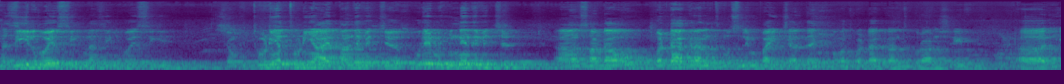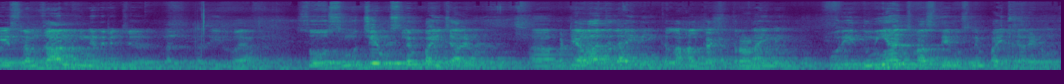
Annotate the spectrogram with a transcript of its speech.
ਨਜ਼ੀਲ ਹੋਏ ਸੀ, ਨਜ਼ੀਲ ਹੋਏ ਸੀਗੇ। ਕਿਉਂਕਿ ਥੋੜੀਆਂ ਥੋੜੀਆਂ ਆਇਤਾਂ ਦੇ ਵਿੱਚ, ਪੂਰੇ ਮਹੀਨੇ ਦੇ ਵਿੱਚ ਸਾਡਾ ਉਹ ਵੱਡਾ ਗ੍ਰੰਥ ਮੁਸਲਿਮ ਭਾਈਚਾਰੇ ਦਾ ਇੱਕ ਬਹੁਤ ਵੱਡਾ ਗ੍ਰੰਥ ਕੁਰਾਨ ਸ਼ਰੀਫ ਇਸ ਰਮਜ਼ਾਨ ਮਹੀਨੇ ਦੇ ਵਿੱਚ ਨਜ਼- ਨਜ਼ੀਲ ਹੋਇਆ। ਸੋ ਸਮੁੱਚੇ ਮੁਸਲਿਮ ਭਾਈਚਾਰੇ ਨੂੰ ਪਟਿਆਲਾ ਜ਼ਿਲ੍ਹਾ ਹੀ ਨਹੀਂ, ਇਕੱਲਾ ਹਲਕਾ ਸ਼ਤਰਾਣਾ ਹੀ ਨਹੀਂ, ਪੂਰੀ ਦੁਨੀਆ 'ਚ ਵਸਦੇ ਮੁਸਲਿਮ ਭਾਈਚਾਰੇ ਨੂੰ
